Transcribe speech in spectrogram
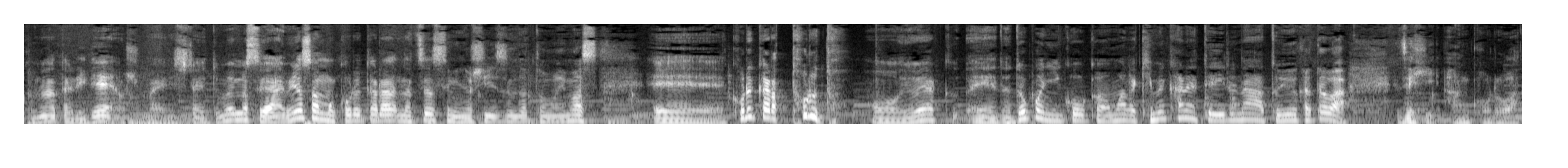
この辺りでおしまいにしたいと思いますが皆さんもこれから夏休みのシーズンだと思います、えー、これから取ると予約、えー、どこに行こうかをまだ決めかねているなという方はぜひアンコールワッ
